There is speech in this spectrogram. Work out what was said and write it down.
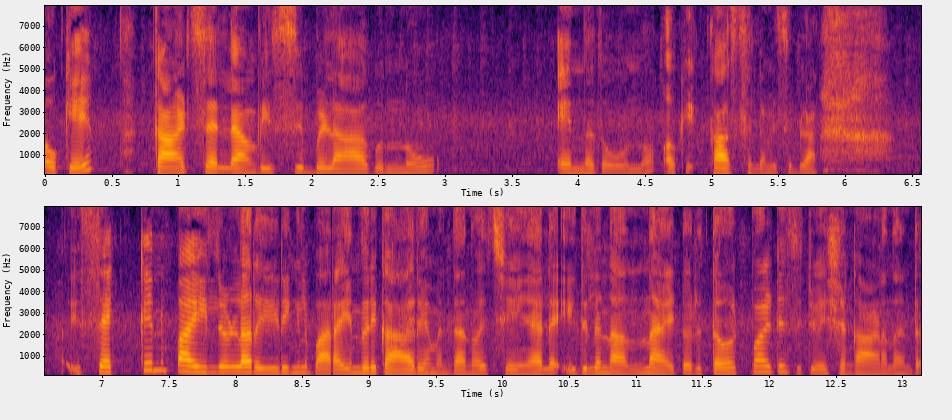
Okay cards എല്ലാം വിസിബിൾ ആകുന്നു എന്ന് തോന്നുന്നു ഓക്കെ കാർഡ്സ് എല്ലാം വിസിബിളാണ് ഈ സെക്കൻഡ് പൈലുള്ള റീഡിങ്ങിൽ പറയുന്നൊരു കാര്യം എന്താണെന്ന് വെച്ച് കഴിഞ്ഞാൽ ഇതിൽ നന്നായിട്ടൊരു തേർഡ് പാർട്ടി സിറ്റുവേഷൻ കാണുന്നുണ്ട്.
